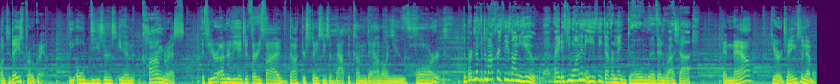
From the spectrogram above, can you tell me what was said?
on today's program, the old geezers in Congress. If you're under the age of 35, Dr. Stacey's about to come down on you hard. The burden of a democracy is on you, right? If you want an easy government, go live in Russia. And now, here are James and Emily.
